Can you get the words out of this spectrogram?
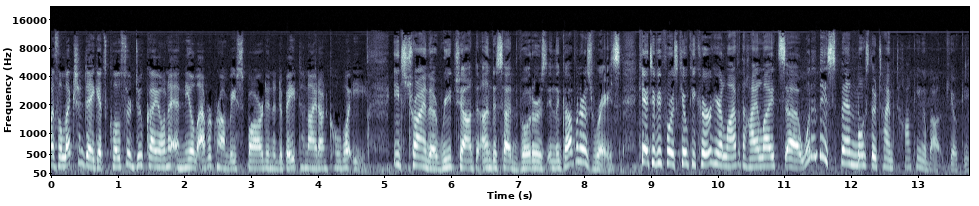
as Election Day gets closer, Duke Aiona and Neil Abercrombie sparred in a debate tonight on Kauai. Each trying to reach out to undecided voters in the governor's race. KITV4's Keoki Kerr here live with the highlights. Uh, what did they spend most of their time talking about, Keoki?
